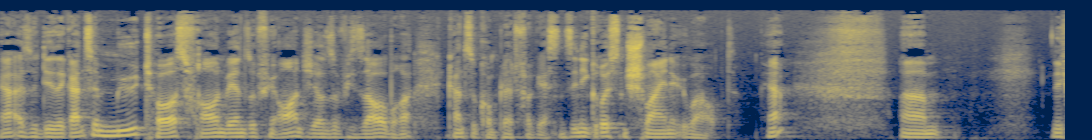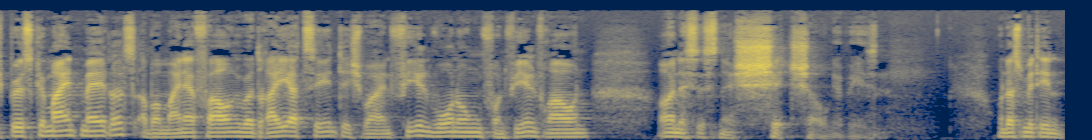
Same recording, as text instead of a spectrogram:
Ja, also dieser ganze Mythos, Frauen wären so viel ordentlicher, so viel sauberer, kannst du komplett vergessen. Sind die größten Schweine überhaupt. Ja, ähm, nicht bös gemeint, Mädels, aber meine Erfahrung über drei Jahrzehnte, ich war in vielen Wohnungen von vielen Frauen und es ist eine Shitshow gewesen. Und das mit den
